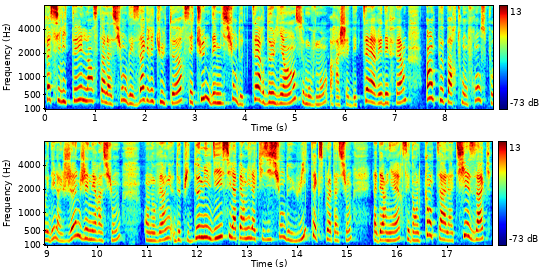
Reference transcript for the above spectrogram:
Faciliter l'installation des agriculteurs, c'est une des missions de Terre de Liens. Ce mouvement rachète des terres et des fermes un peu partout en France pour aider la jeune génération. En Auvergne, depuis 2010, il a permis l'acquisition de 8 exploitations. La dernière, c'est dans le Cantal à Thiézac,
